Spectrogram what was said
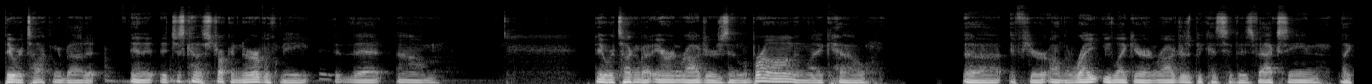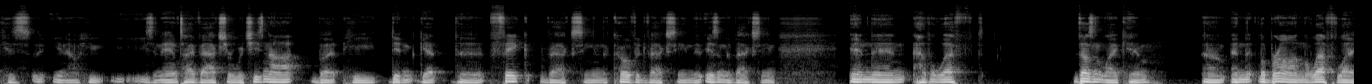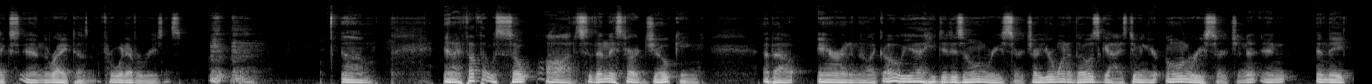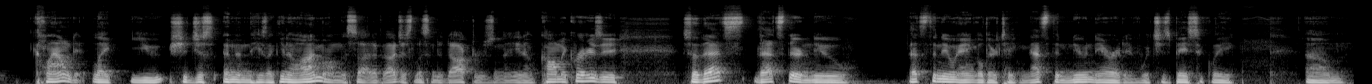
they were talking about it and it, it just kind of struck a nerve with me that um, they were talking about Aaron Rodgers and LeBron and like how uh, if you're on the right, you like Aaron Rodgers because of his vaccine, like his, you know, he he's an anti-vaxxer, which he's not, but he didn't get the fake vaccine, the COVID vaccine that isn't a vaccine, and then how the left doesn't like him, um, and that LeBron the left likes and the right doesn't for whatever reasons. um, and I thought that was so odd. So then they started joking about Aaron and they're like, "Oh yeah, he did his own research. Oh, you're one of those guys doing your own research." And and and they clowned it like you should just and then he's like, "You know, I'm on the side of it. I just listen to doctors and you know, call me crazy." So that's that's their new that's the new angle they're taking. That's the new narrative, which is basically um,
